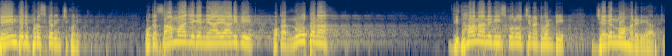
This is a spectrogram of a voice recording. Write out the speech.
జయంతిని పురస్కరించుకొని ఒక సామాజిక న్యాయానికి ఒక నూతన విధానాన్ని తీసుకొని వచ్చినటువంటి జగన్మోహన్ రెడ్డి గారికి.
